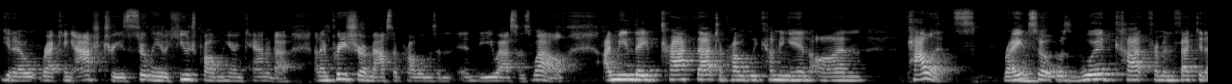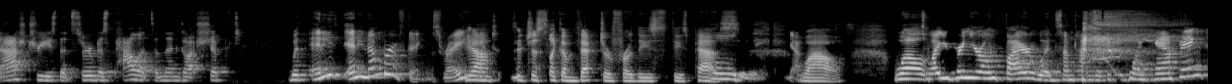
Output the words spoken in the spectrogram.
you know, wrecking ash trees, certainly a huge problem here in Canada. And I'm pretty sure a massive problems in, in the US as well. I mean, they track that to probably coming in on pallets right? Mm. So it was wood cut from infected ash trees that served as pallets and then got shipped with any any number of things, right? Yeah, Into- they're just like a vector for these these pests. Totally. Yeah. Wow. Well, that's why you bring your own firewood sometimes if you're going camping.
